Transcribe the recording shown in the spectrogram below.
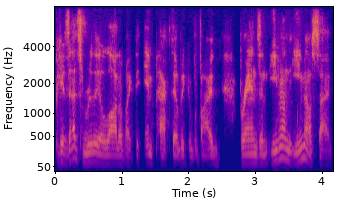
because that's really a lot of like the impact that we can provide brands and even on the email side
